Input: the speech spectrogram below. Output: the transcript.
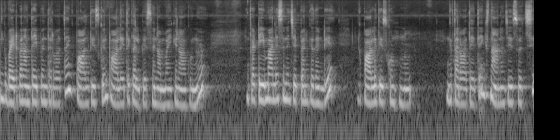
ఇంకా బయట పని అంతా అయిపోయిన తర్వాత ఇంక పాలు తీసుకొని పాలు అయితే కలిపేసాను అమ్మాయికి నాకును. ఇంకా టీ మానేసి నేను చెప్పాను కదండి. ఇంకా పాలు తీసుకుంటున్నాం ఇంకా తర్వాత అయితే ఇంక స్నానం చేసి వచ్చి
